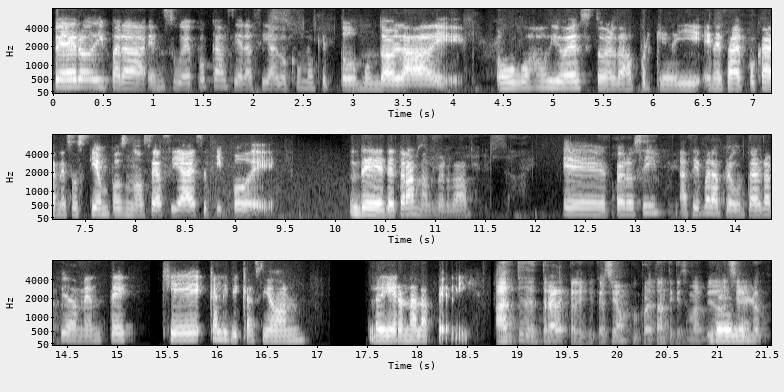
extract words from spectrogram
Pero y para en su época sí era así algo como que todo el mundo hablaba de, oh, wow, vio esto, ¿verdad? Porque di, en esa época, en esos tiempos, no se hacía ese tipo de, de, de tramas, ¿verdad? Eh, pero sí, así para preguntar rápidamente, ¿qué calificación le dieron a la peli? Antes de entrar a la calificación, importante que se me olvidó Dele. decirlo.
